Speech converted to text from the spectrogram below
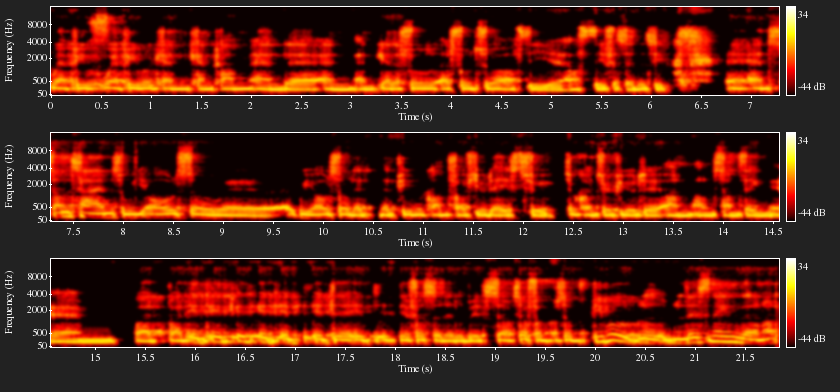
where people where people can can come and uh, and and get a full a full tour of the uh, of the facility. Uh, and sometimes we also uh, we also let, let people come for a few days to to contribute uh, on on something. Um, but but it it it it it, it, it, differs a little bit. So so for so people listening that are not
